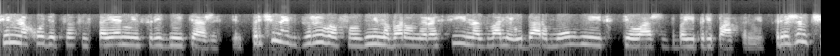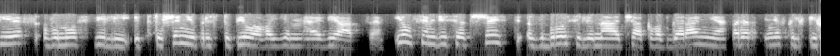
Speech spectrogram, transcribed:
Семь находятся в состоянии средней тяжести. Причиной взрывов в Минобороны России назвали удар молнии в стеллаж с боеприпасами. Режим ЧС вновь ввели, и к тушению приступила военная авиация. Ил-76 сбросили на очаг возгорания порядка нескольких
